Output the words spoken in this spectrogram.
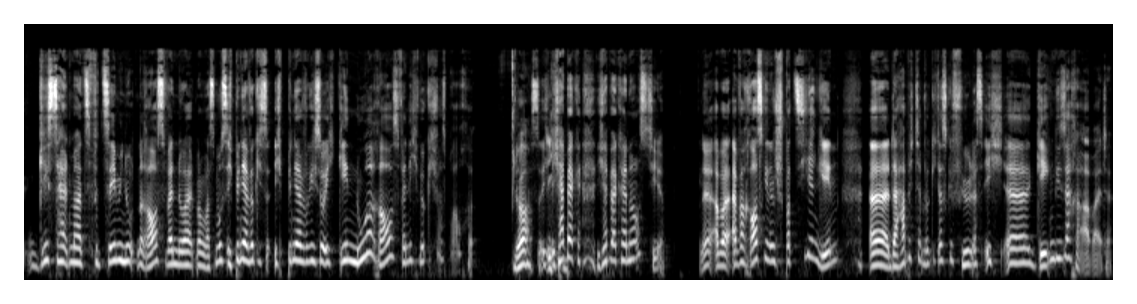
gehst halt mal für zehn Minuten raus, wenn du halt mal was musst. Ich bin ja wirklich so, ich bin ja wirklich so, ich gehe nur raus, wenn ich wirklich was brauche. Ja, Also ich, ich habe ja, ich habe ja kein Haustier. Ne, aber einfach rausgehen und spazieren gehen, äh, da habe ich dann wirklich das Gefühl, dass ich äh, gegen die Sache arbeite.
